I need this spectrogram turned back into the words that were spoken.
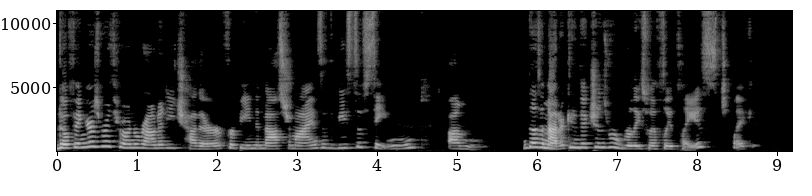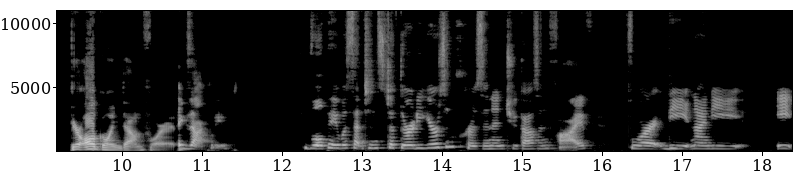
Though fingers were thrown around at each other for being the masterminds of the Beasts of Satan, um, it doesn't matter. Convictions were really swiftly placed. Like, You're all going down for it. Exactly. Volpe was sentenced to 30 years in prison in 2005 for the 98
